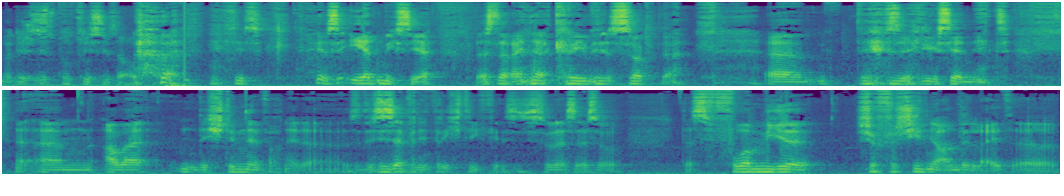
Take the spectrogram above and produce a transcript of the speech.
Das, das, ist auch. Es ehrt mich sehr, dass der Rainer Grebe das sagt. Ähm, das ist wirklich sehr nett. Ähm, aber das stimmt einfach nicht. Also das ist einfach nicht richtig. Es ist so, dass, also, dass vor mir schon verschiedene andere Leute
